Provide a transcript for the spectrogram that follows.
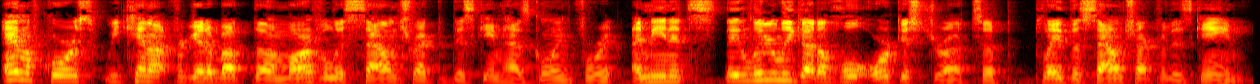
And of course, we cannot forget about the marvelous soundtrack that this game has going for it. I mean, it's they literally got a whole orchestra to play the soundtrack for this game.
